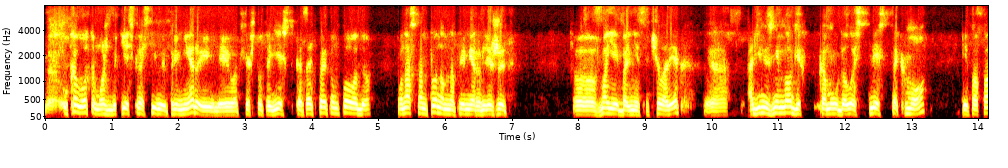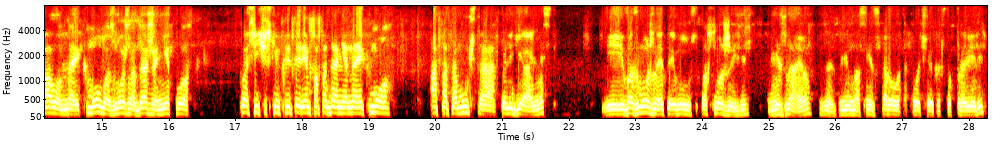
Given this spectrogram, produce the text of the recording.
У кого-то, может быть, есть красивые примеры или вообще что-то есть сказать по этому поводу. У нас с Антоном, например, лежит э, в моей больнице человек, э, один из немногих, кому удалось слезть с ЭКМО, и попал он на ЭКМО, возможно, даже не по классическим критериям попадания на ЭКМО, а потому что коллегиальность. И, возможно, это его спасло жизнь. Не знаю. У нас нет второго такого человека, чтобы проверить.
